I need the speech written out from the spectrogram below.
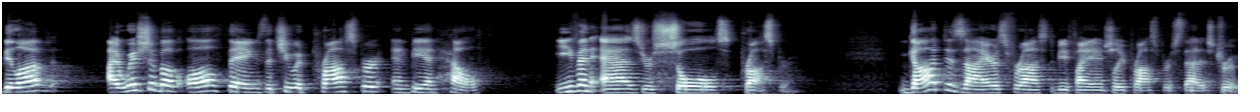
Beloved, I wish above all things that you would prosper and be in health, even as your souls prosper. God desires for us to be financially prosperous, that is true.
